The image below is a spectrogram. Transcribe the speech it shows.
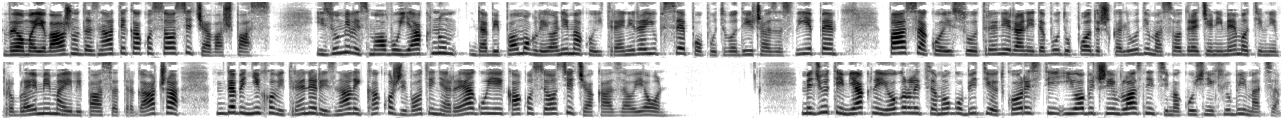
Veoma je važno da znate kako se osjeća vaš pas. Izumili smo ovu jaknu da bi pomogli onima koji treniraju pse poput vodiča za slijepe, pasa koji su trenirani da budu podrška ljudima sa određenim emotivnim problemima ili pasa trgača, da bi njihovi treneri znali kako životinja reaguje i kako se osjeća, kazao je on. Međutim, jakne i ogrlica mogu biti od koristi i običnim vlasnicima kućnih ljubimaca.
